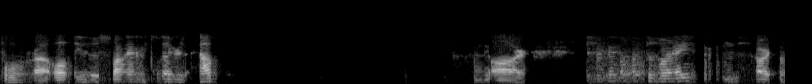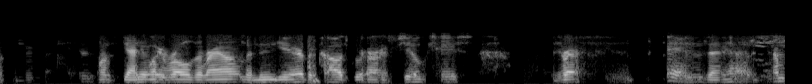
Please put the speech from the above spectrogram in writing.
for uh, all the aspiring players out are the start once January rolls around, the new year, the College Gridiron Showcase dress ends, and we have them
